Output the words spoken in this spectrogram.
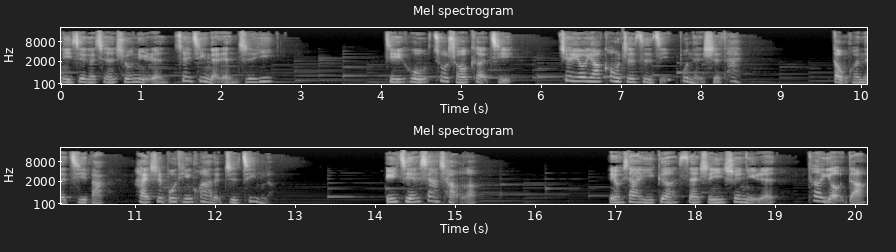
离这个成熟女人最近的人之一，几乎触手可及，却又要控制自己不能失态。董坤的鸡巴还是不听话的致敬了。于杰下场了，留下一个三十一岁女人特有的。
